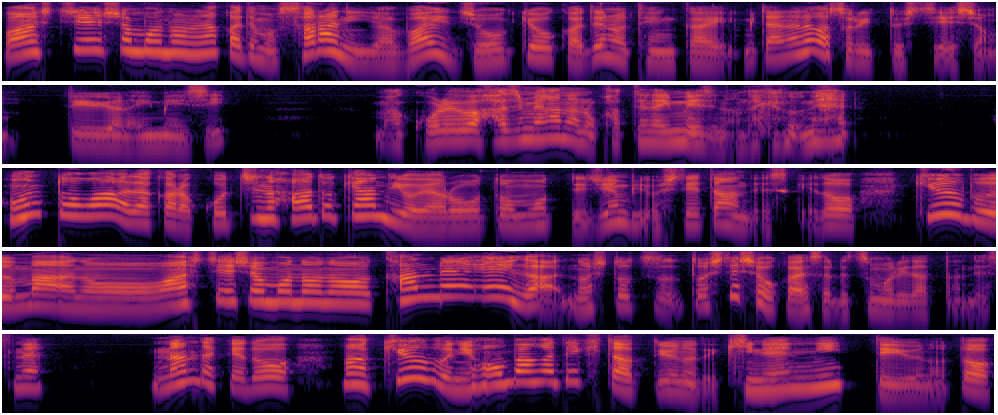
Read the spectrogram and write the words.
ワンシチュエーションものの中でもさらにやばい状況下での展開みたいなのがソリッドシチュエーションっていうようなイメージ。まあこれははじめはなの勝手なイメージなんだけどね。本当は、だからこっちのハードキャンディをやろうと思って準備をしてたんですけど、キューブ、まああの、ワンシチュエーションものの関連映画の一つとして紹介するつもりだったんですね。なんだけど、まあ、キューブ日本版ができたっていうので記念にっていうのと、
